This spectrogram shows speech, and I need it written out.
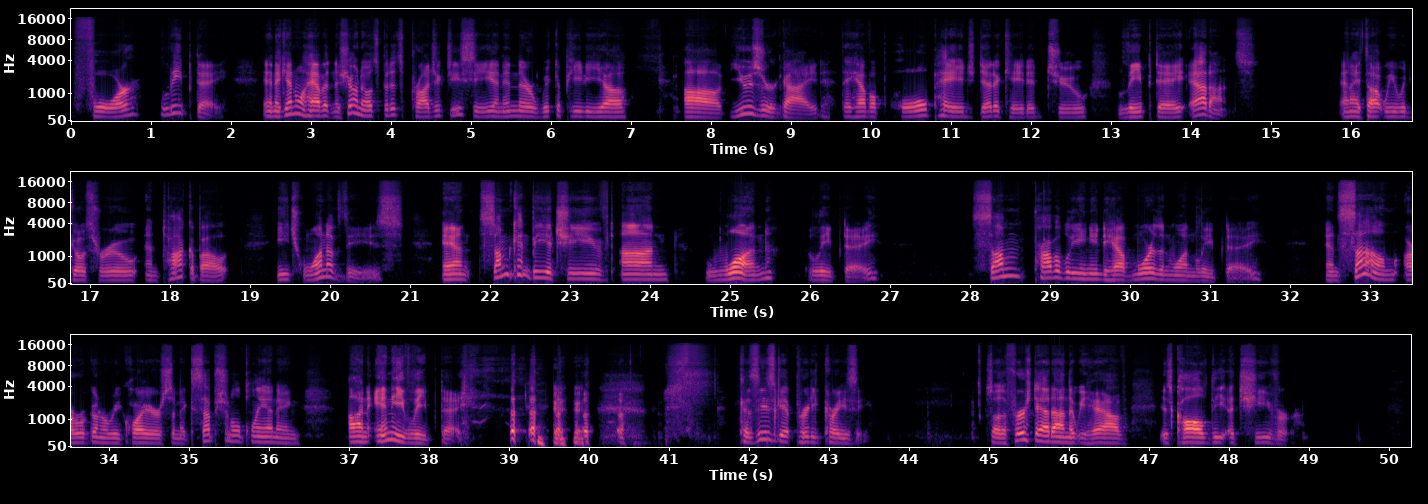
for Leap Day. And again, we'll have it in the show notes, but it's Project GC, and in their Wikipedia uh, user guide, they have a whole page dedicated to Leap Day add ons. And I thought we would go through and talk about each one of these. And some can be achieved on one leap day. Some probably need to have more than one leap day. And some are going to require some exceptional planning on any leap day. Because these get pretty crazy. So the first add on that we have is called the Achiever.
